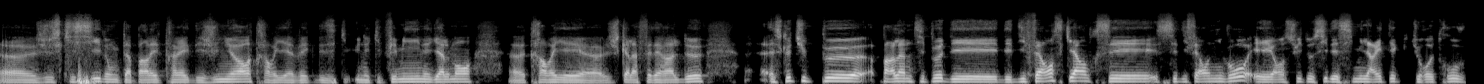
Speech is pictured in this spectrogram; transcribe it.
euh, jusqu'ici. Donc, tu as parlé de travailler avec des juniors, travailler avec des une équipe féminine également, euh, travailler euh, jusqu'à la Fédérale 2. Est-ce que tu peux parler un petit peu des, des différences qu'il y a entre ces, ces, différents niveaux et ensuite aussi des similarités que tu retrouves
